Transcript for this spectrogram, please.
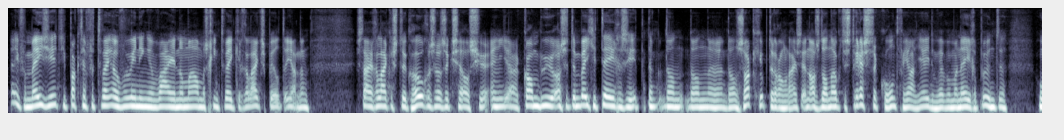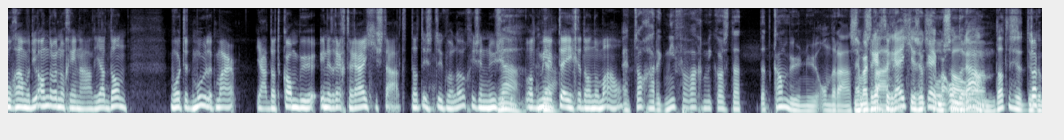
even mee zit. Je pakt even twee overwinningen waar je normaal misschien twee keer gelijk speelt. En ja, dan sta je gelijk een stuk hoger zoals Excelsior. En ja, Cambuur, als het een beetje tegen zit, dan, dan, dan, eh, dan zak je op de ranglijst. En als dan ook de stress er komt van ja, jee, we hebben maar negen punten. Hoe gaan we die anderen nog inhalen? Ja, dan wordt het moeilijk. Maar ja, dat Cambuur in het rechte rijtje staat, dat is natuurlijk wel logisch. En nu zit Ja, het wat meer ja. tegen dan normaal. En toch had ik niet verwacht, Mikos, dat, dat Cambuur nu onderaan Nee, maar het rechte rijtje is oké, maar onderaan. eh, dat is het Dat natuurlijk een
